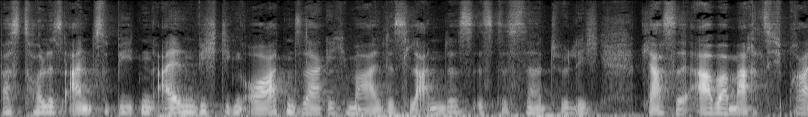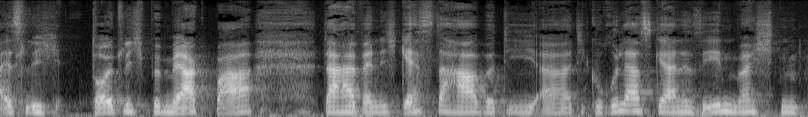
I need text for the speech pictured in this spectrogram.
was Tolles anzubieten. Allen wichtigen Orten, sage ich mal, des Landes ist es natürlich klasse, aber macht sich preislich deutlich bemerkbar. Daher, wenn ich Gäste habe, die äh, die Gorillas gerne sehen möchten,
